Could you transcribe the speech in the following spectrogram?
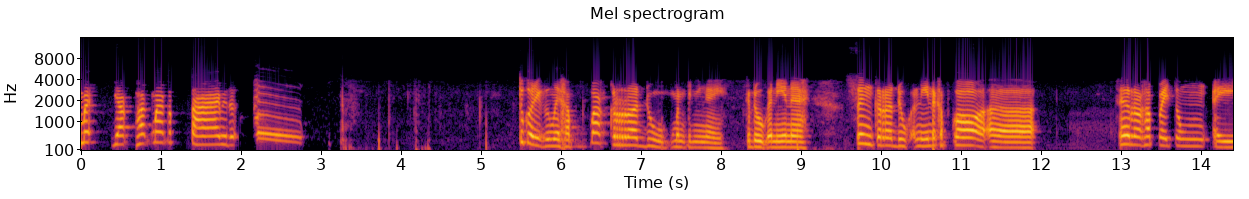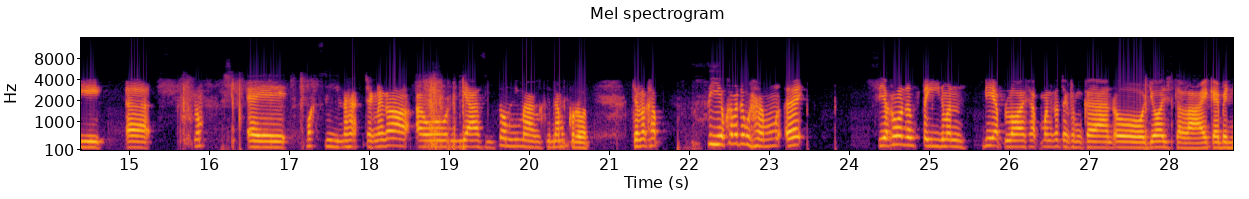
ไม่อยากพักมากก็ตายไปเถอะทุกคนอยากรู้ไหมครับ ว่ากระดูกมันเป็นยังไง กระดูกอันนี้นะ ซึ่งกระดูกอันนี้นะครับ ก็เอ่อให้เราครับไปตรงไอ เอ่อน้ำไอวัคซีนนะฮะ จากนั้นก็เอายาสีส้มนี่มาก็คือน้ำกรดจากนั้นครับเสียบเข้าไปตรงหำเอ้ยเสียบเข้าไปตรงตีนมันเรียบร้อยครับ มันก็จะทำการ โอ้ย่อยสลายกลายเป็น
